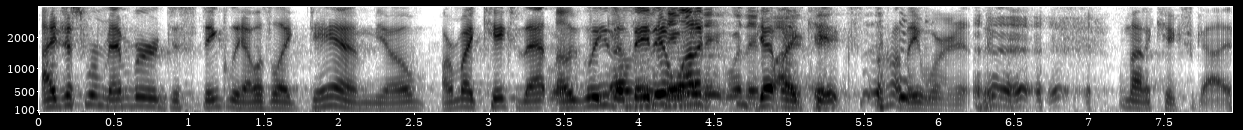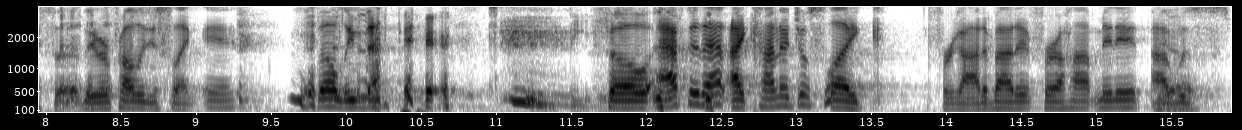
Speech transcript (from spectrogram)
I just remember distinctly, I was like, "Damn, yo, are my kicks that ugly that they didn't want were they- were to get my kicks?" kicks? No, they weren't. They weren't. I'm not a kicks guy, so they were probably just like, "Eh, they'll leave that there." so after that, I kind of just like forgot about it for a hot minute. I was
